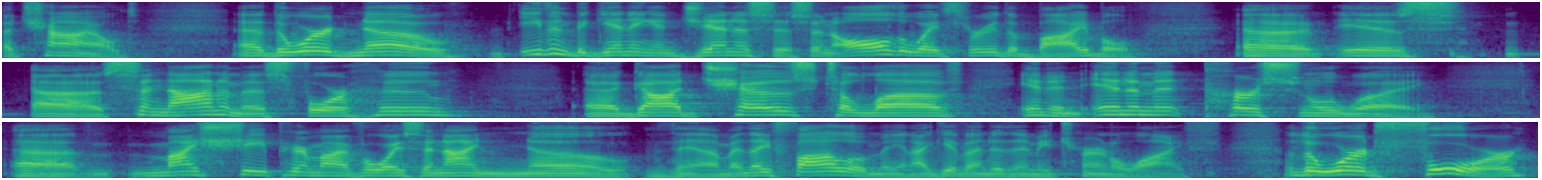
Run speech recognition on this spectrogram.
a child. Uh, the word know, even beginning in Genesis and all the way through the Bible, uh, is uh, synonymous for whom uh, God chose to love in an intimate, personal way. Uh, my sheep hear my voice, and I know them, and they follow me, and I give unto them eternal life. The word for,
